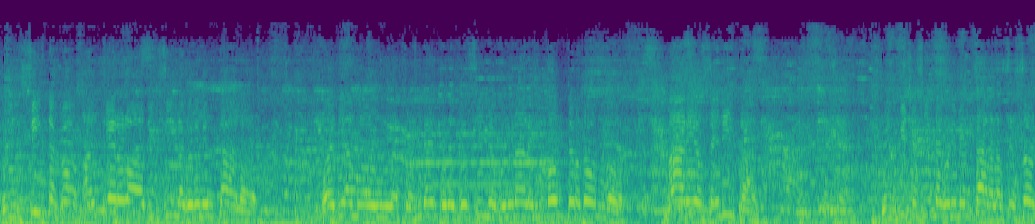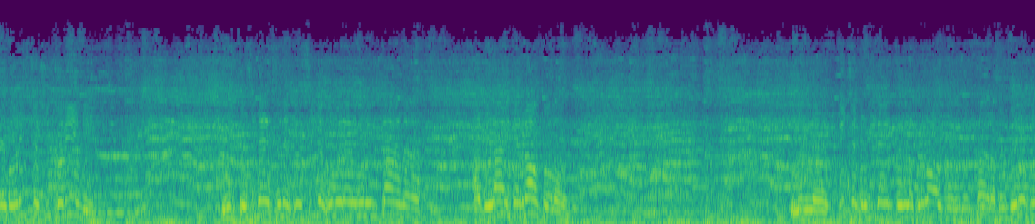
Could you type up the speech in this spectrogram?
il sindaco Altiero Lodi, il sindaco di Mentana, poi abbiamo il presidente del consiglio comunale di Monte Rotondo, Mario Sedita, il vice sindaco di Mentana, l'assessore Maurizio Ciccolini, il presidente del consiglio comunale di Mentana, Adelaide Rotolo, il vicepresidente della Proloco di Montana, benvenuto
